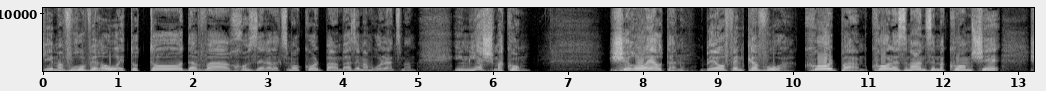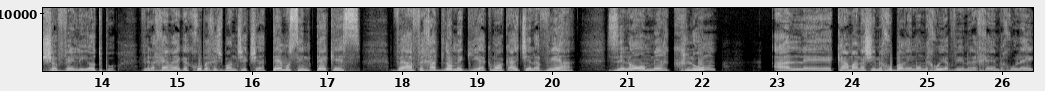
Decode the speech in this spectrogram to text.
כי הם עברו וראו את אותו דבר חוזר על עצמו כל פעם. ואז הם אמרו לעצמם, אם יש מקום שרואה אותנו באופן קבוע, כל פעם, כל הזמן, זה מקום ששווה להיות בו. ולכן רגע, קחו בחשבון שכשאתם עושים טקס ואף אחד לא מגיע, כמו הקיץ של אביה, זה לא אומר כלום על uh, כמה אנשים מחוברים או מחויבים אליכם וכולי.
